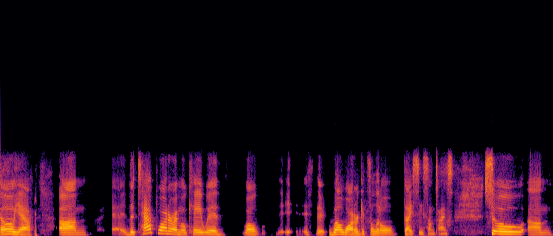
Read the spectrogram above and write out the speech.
Oh yeah. um, the tap water I'm okay with. Well, if the well water gets a little dicey sometimes. So um,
